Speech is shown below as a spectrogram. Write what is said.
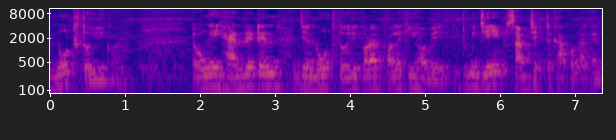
নোট তৈরি করো। এবং এই হ্যান্ড রিটেন যে নোট তৈরি করার ফলে কি হবে? তুমি যে সাবজেক্টে থাকো না কেন,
